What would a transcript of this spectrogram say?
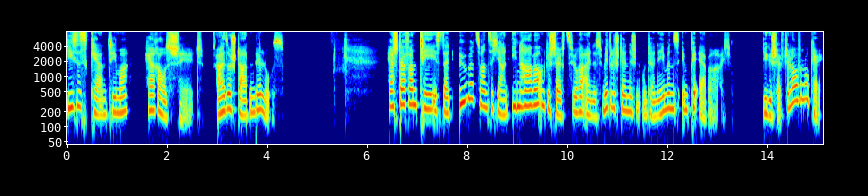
dieses Kernthema herausschält. Also starten wir los. Herr Stefan T. ist seit über 20 Jahren Inhaber und Geschäftsführer eines mittelständischen Unternehmens im PR-Bereich. Die Geschäfte laufen okay.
